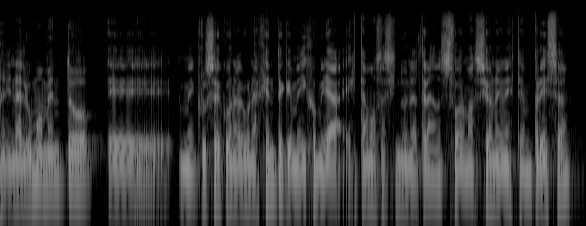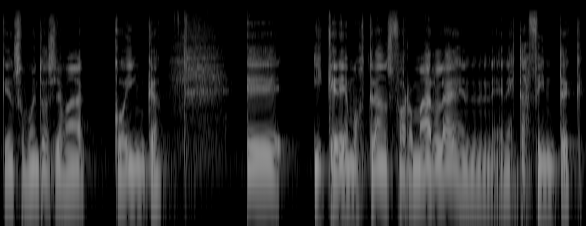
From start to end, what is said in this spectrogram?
En algún momento eh, me crucé con alguna gente que me dijo, mira, estamos haciendo una transformación en esta empresa, que en su momento se llamaba Coinca, eh, y queremos transformarla en, esta fintech.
